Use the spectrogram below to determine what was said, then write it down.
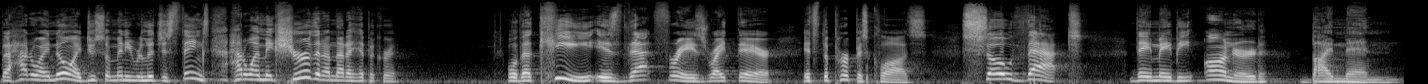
But how do I know I do so many religious things? How do I make sure that I'm not a hypocrite? Well, the key is that phrase right there. It's the purpose clause. So that they may be honored by men.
